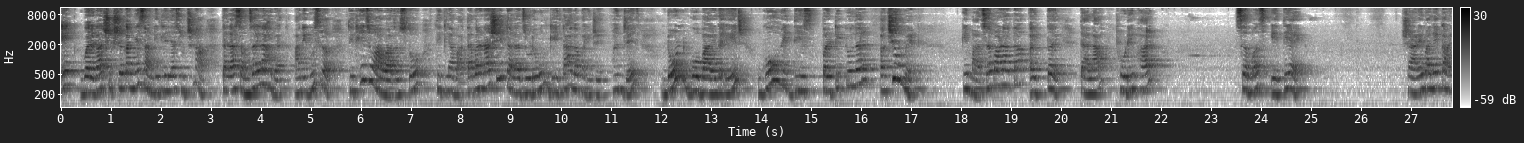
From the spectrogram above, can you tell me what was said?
एक वर्गात शिक्षकांनी सांगितलेल्या सूचना त्याला समजायला हव्यात आणि दुसरं तिथे जो आवाज असतो तिथल्या वातावरणाशी त्याला जुळवून घेता आलं पाहिजे. म्हणजेच don't go by the age go with this particular achievement की माझं बाळ आता ऐकतंय त्याला थोडीफार समज येते आहे शाळेवाले काय?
